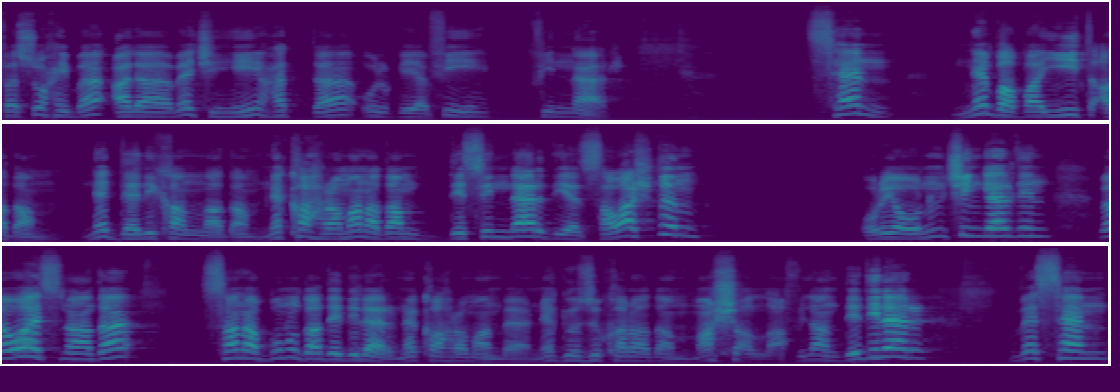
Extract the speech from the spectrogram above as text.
fesuhibe ala vecihi hatta ulqiye fi finnar. Sen ne baba yiğit adam, ne delikanlı adam, ne kahraman adam desinler diye savaştın. Oraya onun için geldin ve o esnada sana bunu da dediler. Ne kahraman be, ne gözü kara adam, maşallah filan dediler ve sen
